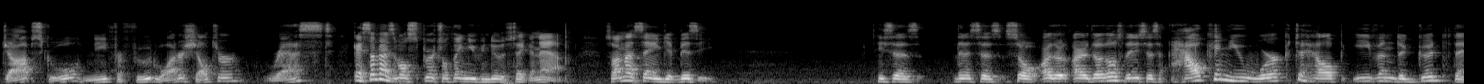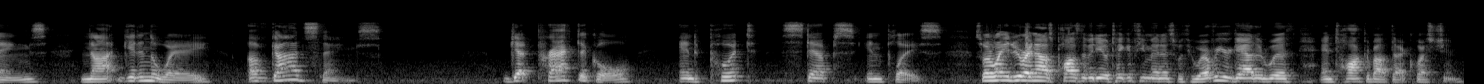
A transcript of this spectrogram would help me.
Job, school, need for food, water, shelter, rest. Okay, sometimes the most spiritual thing you can do is take a nap. So I'm not saying get busy. He says, then it says, so are there are there those? Then he says, how can you work to help even the good things not get in the way of God's things? Get practical and put steps in place. So what I want you to do right now is pause the video, take a few minutes with whoever you're gathered with, and talk about that question.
